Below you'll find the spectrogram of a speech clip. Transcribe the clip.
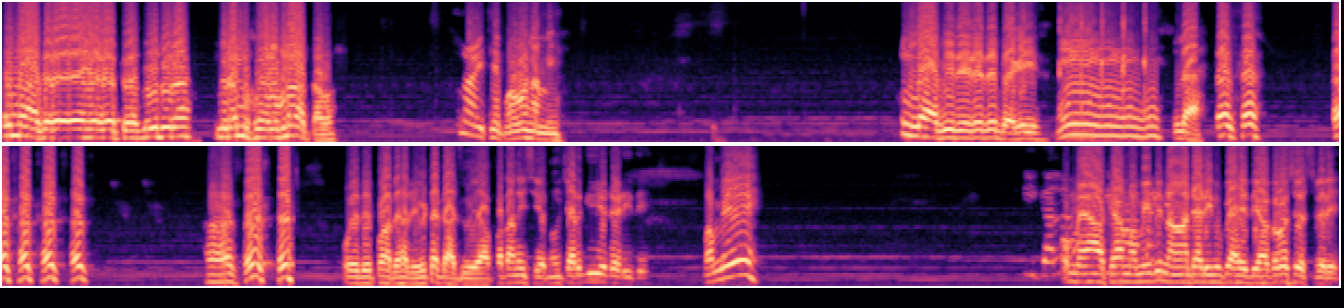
ਉਹ ਨਾ ਕਰੇ ਯਾਰ ਤੂੰ ਦੂਰ ਮੇਰਾ ਮਖੌਲ ਬਣਾਤਾ ਵਾ। ਨਾ ਇੱਥੇ ਪਾਓ ਲੰਮੀ ਲੈ ਵੀ ਰੇੜੇ ਤੇ ਬਹਿ ਗਈ। ਹੂੰ ਲੈ ਚੱਲ ਚੱਲ ਹੱਥ ਹੱਥ ਹੱਥ ਹੱਥ ਹਾਂ ਹੱਥ ਇਹਦੇ ਭਾਦੇ ਹਰੇ ਵੀ ਧੱਗਾ ਜੋਇਆ ਪਤਾ ਨਹੀਂ ਸਿਰ ਨੂੰ ਚੜ ਗਈ ਹੈ ਡੈਡੀ ਦੇ। ਮੰਮੀ! ਕੀ ਗੱਲ ਉਹ ਮੈਂ ਆਖਿਆ ਮੰਮੀ ਵੀ ਨਾ ਡੈਡੀ ਨੂੰ ਪੈਸੇ ਦਿਆ ਕਰੋ ਸਵੇਰੇ ਸਵੇਰੇ।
